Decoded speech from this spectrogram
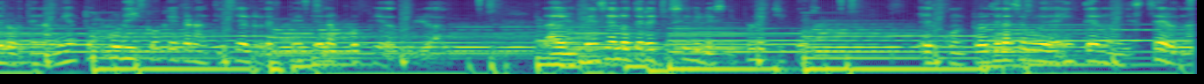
del ordenamiento jurídico que garantice el respeto de la propiedad privada, la defensa de los derechos civiles y políticos, el control de la seguridad interna y externa,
